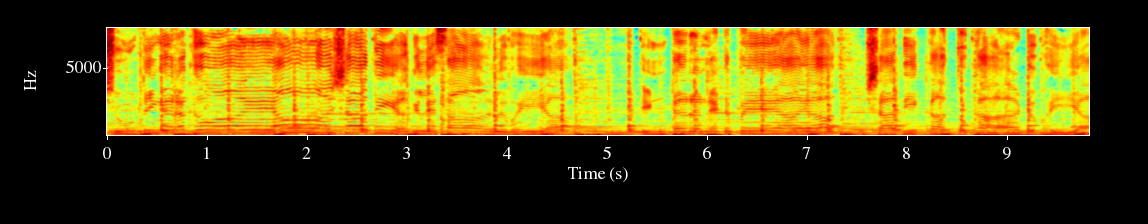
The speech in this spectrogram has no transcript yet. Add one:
शादी अगले साल भैया। इंटरनेट पे आया, शादी का तो कार्ड भैया।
